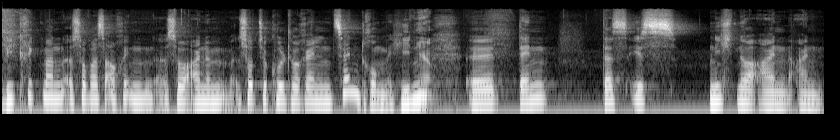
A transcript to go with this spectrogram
wie kriegt man sowas auch in so einem soziokulturellen Zentrum hin. Ja. Äh, denn das ist nicht nur ein, ein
